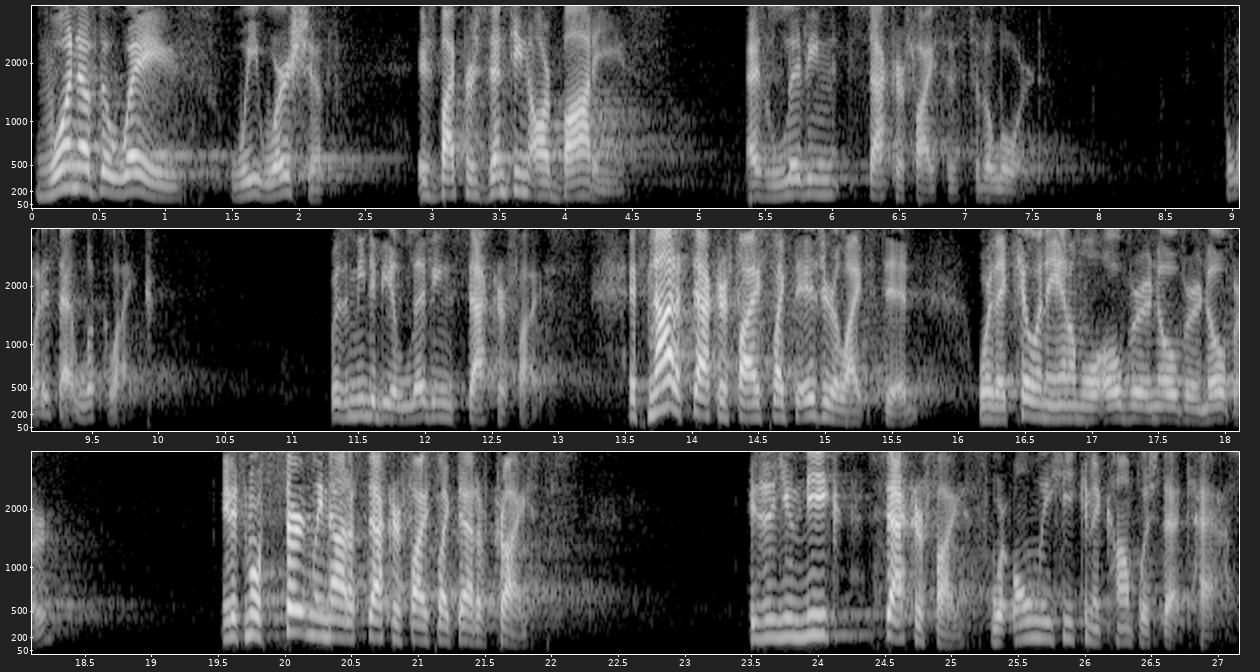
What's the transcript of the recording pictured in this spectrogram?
one of the ways we worship is by presenting our bodies as living sacrifices to the Lord. But what does that look like? What does it mean to be a living sacrifice? It's not a sacrifice like the Israelites did, where they kill an animal over and over and over. And it's most certainly not a sacrifice like that of Christ's. He's a unique sacrifice where only He can accomplish that task.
